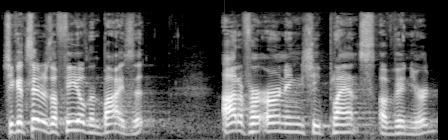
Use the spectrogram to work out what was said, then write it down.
She considers a field and buys it. Out of her earnings, she plants a vineyard.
